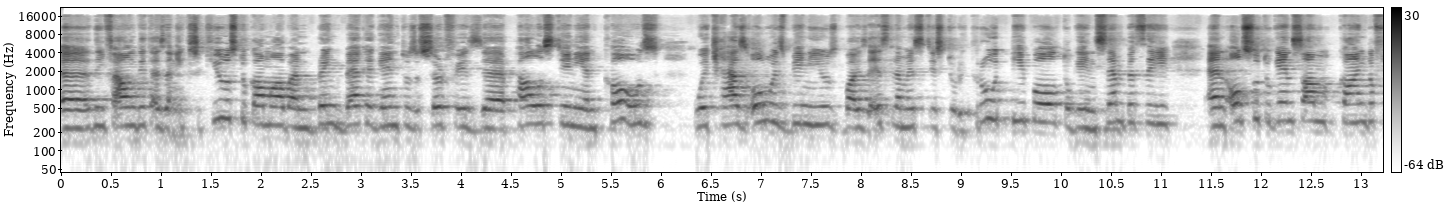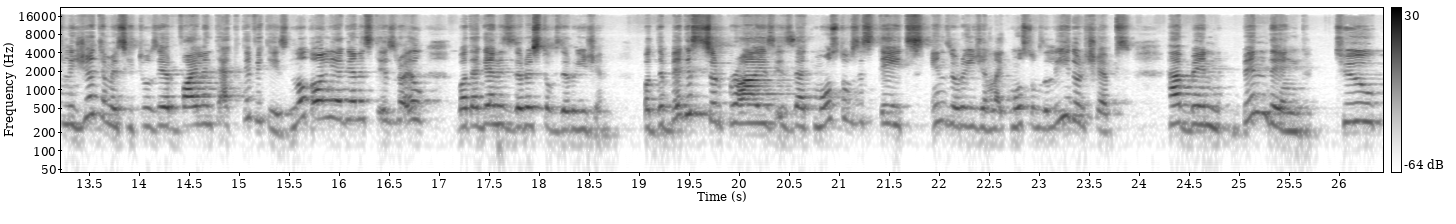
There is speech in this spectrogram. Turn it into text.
Uh, they found it as an excuse to come up and bring back again to the surface the Palestinian cause, which has always been used by the Islamists to recruit people, to gain sympathy, and also to gain some kind of legitimacy to their violent activities, not only against Israel, but against the rest of the region. But the biggest surprise is that most of the states in the region, like most of the leaderships, have been bending to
